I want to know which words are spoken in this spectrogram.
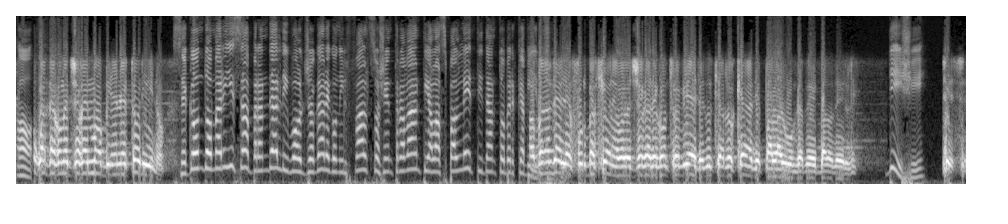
Oh, Guarda come gioca immobile nel Torino. secondo Marisa, Prandelli vuol giocare con il falso centravanti alla Spalletti tanto per Ma capire. Balotelli è un furbacchione, vuole giocare contropiede, tutti arroccati e palla lunga per i Balotelli. Dici? Sì, sì.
